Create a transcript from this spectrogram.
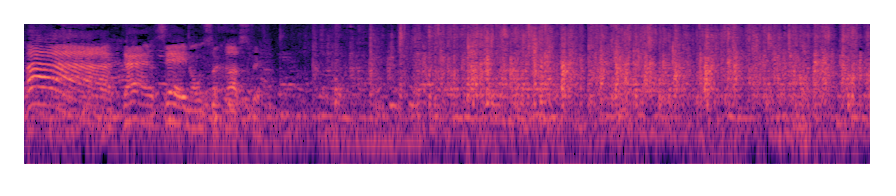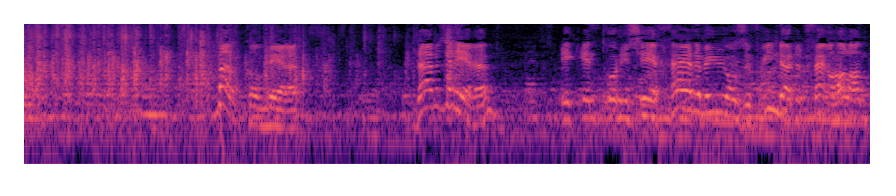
Ah, daar zijn onze gasten. Welkom, heren. Dames en heren, ik introduceer gaarne bij u onze vrienden uit het verre Holland.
